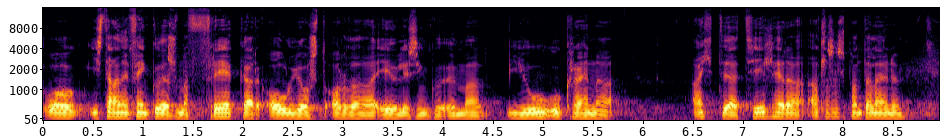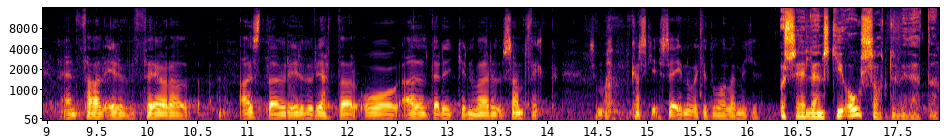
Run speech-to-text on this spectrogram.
og í staðin fengu þeir svona frekar óljóst orðaða yfirlýsingu um að jú, Úkræna ætti að tilhera allarsvarsbandalæðinu en það yrðu þegar að aðstæður yrðu réttar og aðeldaríkinn væru samfylg sem kannski segir nú ekkert úvalega mikið. Og Selenski ósáttur við þetta?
